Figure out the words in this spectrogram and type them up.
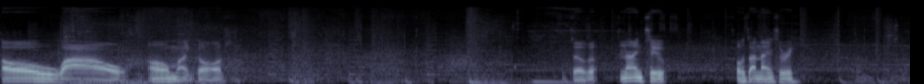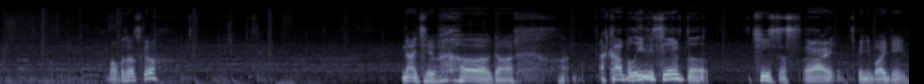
Oh, wow. Oh my god. It's over. 9-2. Or was that 9-3? What was that score? 9-2. Oh, God. I can't believe he saved that. Jesus. Alright, it's been your boy Dean.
